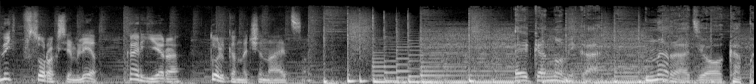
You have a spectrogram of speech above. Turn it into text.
Ведь в 47 лет карьера только начинается. «Экономика» на Радио КП.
